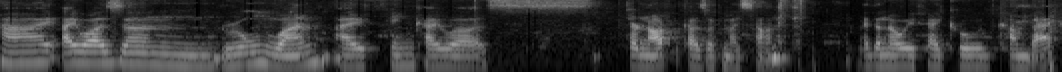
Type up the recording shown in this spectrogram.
Hi, I was on room one. I think I was turned off because of my son. I don't know if I could come back.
